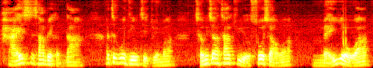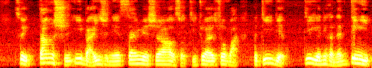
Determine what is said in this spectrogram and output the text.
还是差别很大？那这个问题有解决吗？城乡差距有缩小吗？没有啊。所以当时一百一十年三月十二号所提出来的说法的第一点，第一个你很难定义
